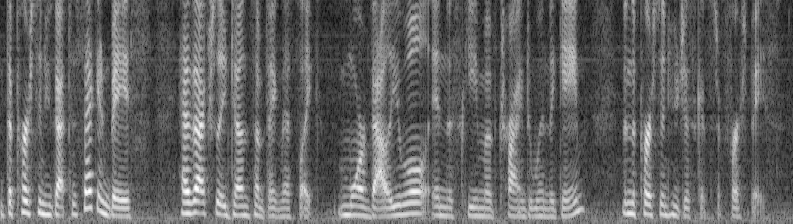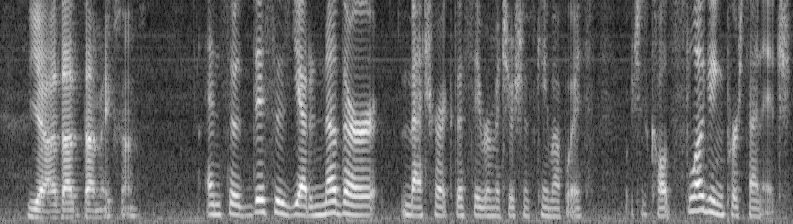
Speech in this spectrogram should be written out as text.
the person who got to second base has actually done something that's like more valuable in the scheme of trying to win the game than the person who just gets to first base. yeah, that that makes sense. And so this is yet another metric the sabermetricians came up with, which is called slugging percentage.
